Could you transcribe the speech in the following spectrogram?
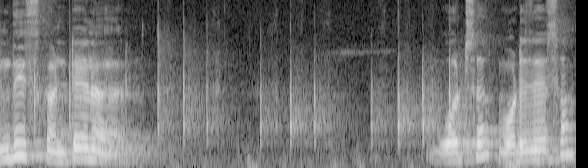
in this container what sir? What is this sir?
